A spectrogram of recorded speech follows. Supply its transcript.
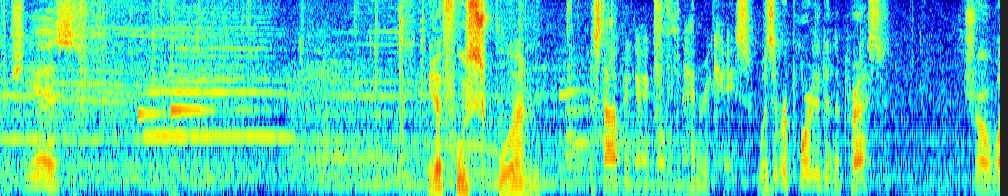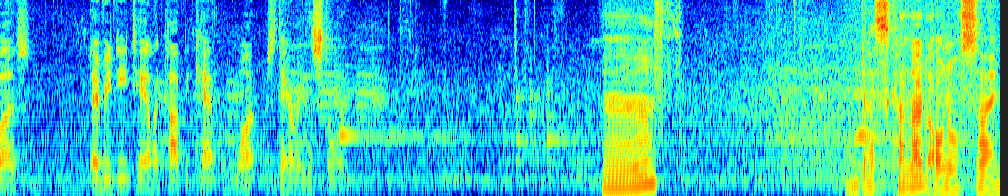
Here she is. Wieder Fußspuren. The stomping angle in the Henry case. Was it reported in the press? Sure was. Every detail a copycat would want was there in the story. Hm. Das kann halt auch noch sein.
